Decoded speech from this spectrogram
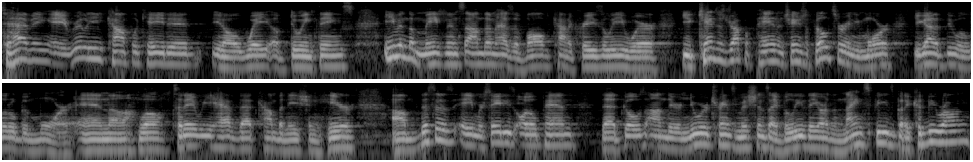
to having a really complicated, you know, way of doing things. Even the maintenance on them has evolved kind of crazily where you can't just drop a pan and change the filter anymore. You got to do a little bit more. And uh, well, today we have that combination here. Um, this is a Mercedes oil pan that goes on their newer transmissions. I believe they are the nine speeds, but I could be wrong.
